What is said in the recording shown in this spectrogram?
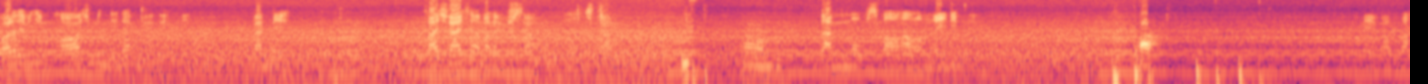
Bu arada benim ağacımın neden böyle? Ben bir... Kaç versene bana 3 tane. 2 tane. İst tamam dur. Ben bir mob spawn alanına gideyim de. Al. Eyvallah.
